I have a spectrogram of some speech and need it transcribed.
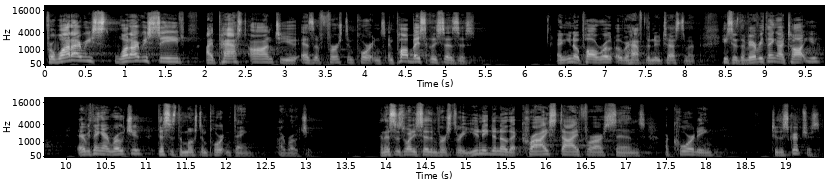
For what I, re- what I received, I passed on to you as of first importance. And Paul basically says this. And you know, Paul wrote over half the New Testament. He says, Of everything I taught you, everything I wrote you, this is the most important thing I wrote you. And this is what he said in verse 3 You need to know that Christ died for our sins according to the scriptures.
